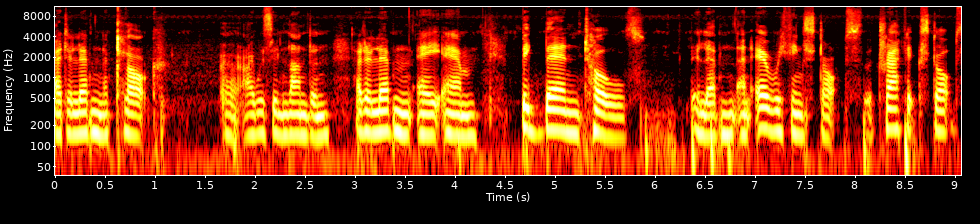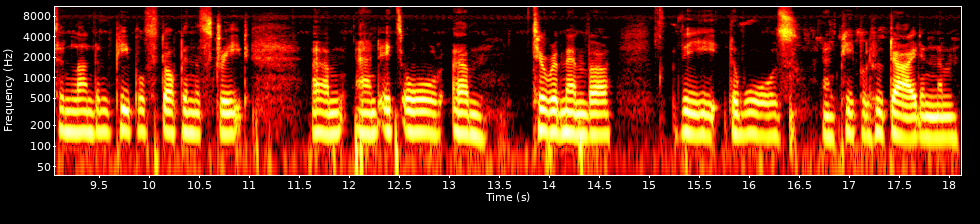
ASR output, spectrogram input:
at 11 o'clock, uh, I was in London, at 11 a.m., Big Ben tolls 11 and everything stops. The traffic stops in London, people stop in the street, um, and it's all um, to remember the, the wars and people who died in them.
